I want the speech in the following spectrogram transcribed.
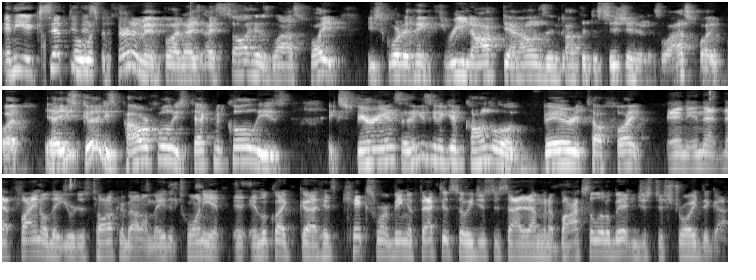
and he accepted this the tournament. But I, I, saw his last fight. He scored, I think, three knockdowns and got the decision in his last fight. But yeah, he's good. He's powerful. He's technical. He's experienced. I think he's going to give Kongolo a very tough fight. And in that, that final that you were just talking about on May the 20th, it, it looked like uh, his kicks weren't being effective, so he just decided, I'm going to box a little bit and just destroyed the guy.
